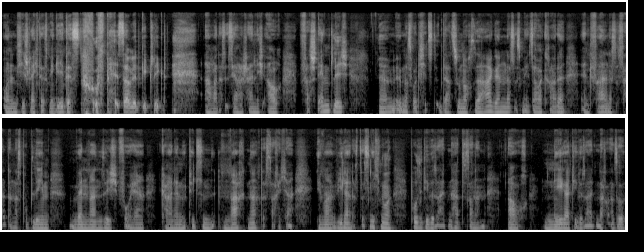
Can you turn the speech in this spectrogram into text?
und je schlechter es mir geht, desto besser wird geklickt. Aber das ist ja wahrscheinlich auch verständlich. Ähm, irgendwas wollte ich jetzt dazu noch sagen, das ist mir jetzt aber gerade entfallen. Das ist halt dann das Problem, wenn man sich vorher keine Notizen macht. Ne? Das sage ich ja immer wieder, dass das nicht nur positive Seiten hat, sondern auch negative Seiten. Dass also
